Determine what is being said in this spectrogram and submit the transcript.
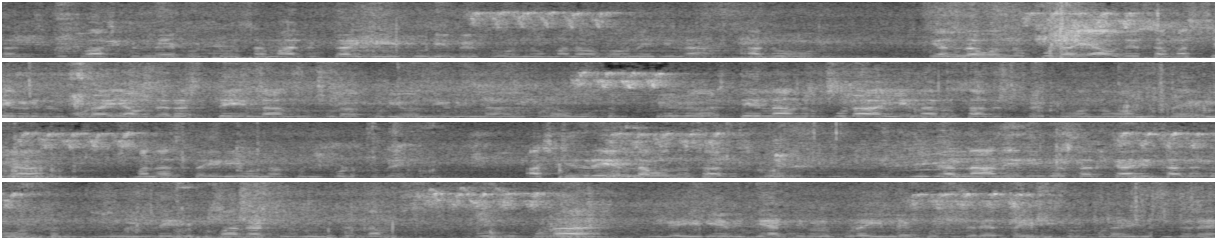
ಸಾಗಿಸ್ಬೇಕು ಅಷ್ಟನ್ನೇ ಬಿಟ್ಟು ಸಮಾಜಕ್ಕಾಗಿ ದುಡಿಬೇಕು ಅನ್ನೋ ಮನೋಭಾವನೆ ಇದೆಯಲ್ಲ, ಅದು ಎಲ್ಲವನ್ನು ಕೂಡ ಯಾವುದೇ ಸಮಸ್ಯೆಗಳಿದ್ರು ಕೂಡ, ಯಾವುದೇ ರಸ್ತೆ ಇಲ್ಲ ಅಂದ್ರೂ ಕೂಡ, ಕುಡಿಯೋ ನೀರಿಲ್ಲ ಅಂದ್ರೂ ಕೂಡ, ಊಟಕ್ಕೆ ವ್ಯವಸ್ಥೆ ಇಲ್ಲ ಅಂದ್ರೂ ಕೂಡ ಏನಾದರೂ ಸಾಧಿಸಬೇಕು ಅನ್ನೋ ಒಂದು ಧೈರ್ಯ, ಮನಸ್ಥೈರ್ಯವನ್ನು ತುಂಬಿಕೊಡ್ತದೆ. ಅಷ್ಟಿದ್ರೆ ಎಲ್ಲವನ್ನೂ ಸಾಧಿಸ್ಬೋದು. ಈಗ ನಾನೇನೀಗ ಸರ್ಕಾರಿ ಶಾಲೆಯಲ್ಲಿ ಓದಿ ಬಂದಿದ್ದೀನಿ ಇಲ್ಲೇ ಮಾತಾಡ್ತಿದ್ದೀನಿ ಅಂತ ನಮ್ಮ ಸ್ಕೂಲ್ಗೂ ಕೂಡ, ಈಗ ಹಿರಿಯ ವಿದ್ಯಾರ್ಥಿಗಳು ಕೂಡ ಇಲ್ಲೇ ಕೂತಿದ್ದಾರೆ, ಸೈನಿಕರು ಕೂಡ ಇಲ್ಲಿದ್ದಾರೆ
